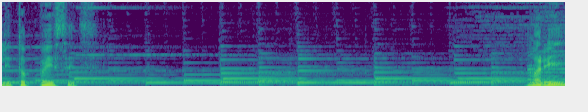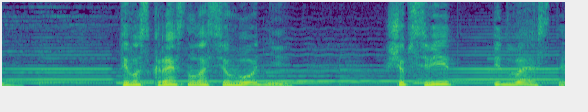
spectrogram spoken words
Літописець. Марія, ти воскреснула сьогодні, щоб світ підвести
